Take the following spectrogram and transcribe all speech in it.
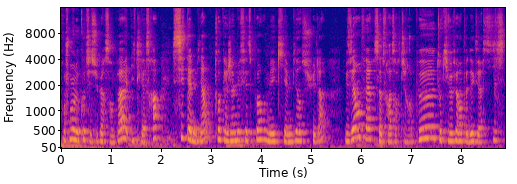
Franchement, le coach est super sympa, il te laissera. Si t'aimes bien, toi qui as jamais fait de sport mais qui aime bien celui-là, viens en faire. Ça te fera sortir un peu. Toi qui veux faire un peu d'exercice.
